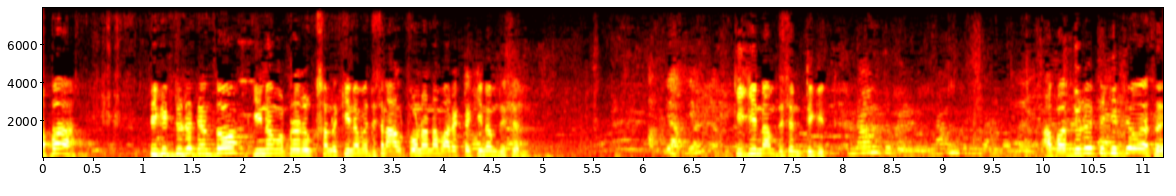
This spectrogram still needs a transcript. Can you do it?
আপা টিকিট দুটো দেন তো। কি নাম আপনার কি নামে দিয়েছেন? আলপনা নাম আর একটা কি নাম দিয়েছেন? কি কি নাম দিয়েছেন টিকিট? নাম তো দেই নাম তো নাম তো দেই। আপা দুটো টিকিট দেওয়া আছে।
